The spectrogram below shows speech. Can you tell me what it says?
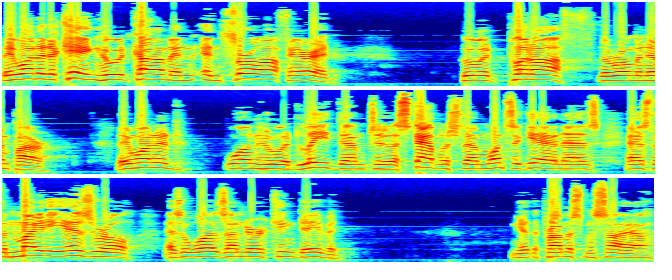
They wanted a king who would come and, and throw off Herod, who would put off the Roman Empire. They wanted one who would lead them to establish them once again as, as the mighty Israel as it was under King David. And yet the promised Messiah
